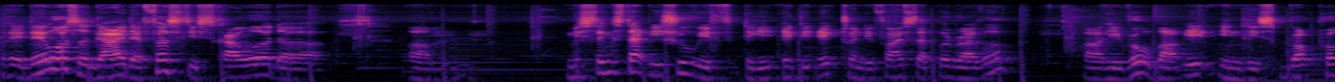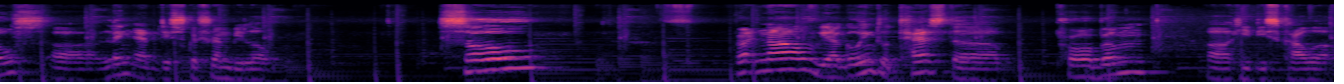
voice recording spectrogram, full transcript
Okay, there was a guy that first discovered the um, missing step issue with the 8825 stepper driver. Uh, he wrote about it in his blog post, uh, link at description below. So, right now we are going to test the problem uh, he discovered.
